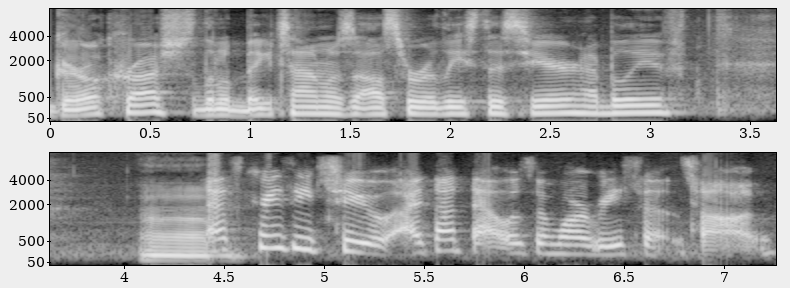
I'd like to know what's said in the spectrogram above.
Girl Crush, Little Big Town was also released this year, I believe. Um, That's crazy too. I thought that was a more recent song.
